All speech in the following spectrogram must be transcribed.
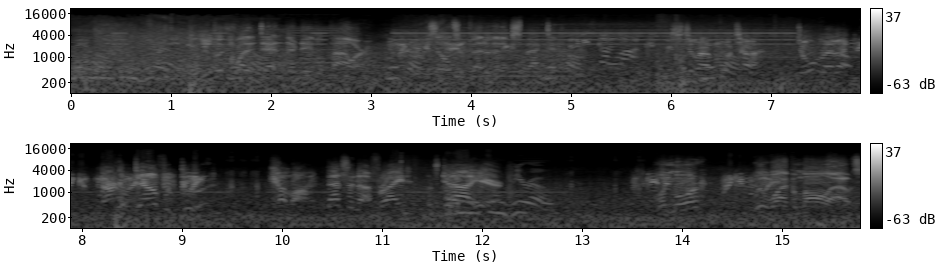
Missile. You put quite a dent in their naval power. Results are better than expected. We still have more time. Don't let up. Knock them down for good. Come on. That's enough, right? Let's get out of here. Zero. One more, we'll wipe them all out.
